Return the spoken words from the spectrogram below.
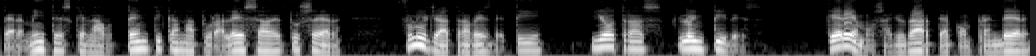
permites que la auténtica naturaleza de tu ser fluya a través de ti y otras lo impides. Queremos ayudarte a comprender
